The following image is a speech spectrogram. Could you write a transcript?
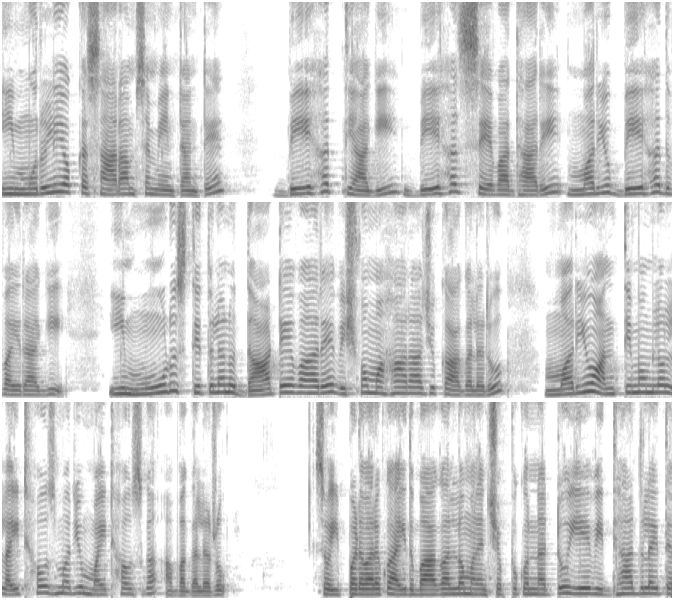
ఈ మురళి యొక్క సారాంశం ఏంటంటే బేహద్ త్యాగి బేహద్ సేవాధారి మరియు బేహద్ వైరాగి ఈ మూడు స్థితులను దాటేవారే విశ్వమహారాజు కాగలరు మరియు అంతిమంలో లైట్ హౌస్ మరియు మైట్ హౌస్గా అవ్వగలరు. సో ఇప్పటి వరకు ఐదు భాగాల్లో మనం చెప్పుకున్నట్టు ఏ విద్యార్థులైతే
